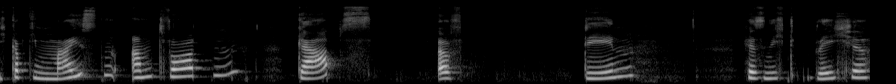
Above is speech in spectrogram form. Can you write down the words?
ich glaube, die meisten Antworten gab es auf den, ich weiß nicht, welche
